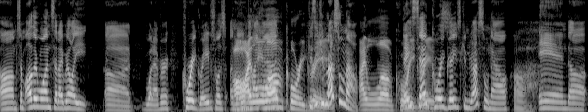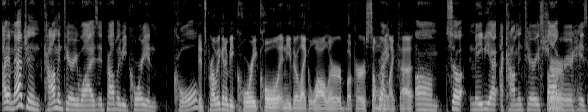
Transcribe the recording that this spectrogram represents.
Um, some other ones that I really, uh, whatever. Corey Graves was. A Oh, name I that had, love Corey because he can wrestle now. I love Corey. they said Corey Graves can wrestle now, Ah. and uh, I imagine commentary wise, it'd probably be Corey and Cole. It's probably going to be Corey Cole and either like Lawler or Booker, or someone Right. like that. um, so maybe a, a commentary spot Sure. where his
